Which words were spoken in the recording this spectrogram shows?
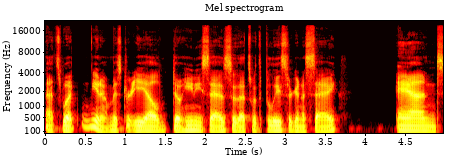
That's what, you know, Mr. E.L. Doheny says. So that's what the police are going to say. And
